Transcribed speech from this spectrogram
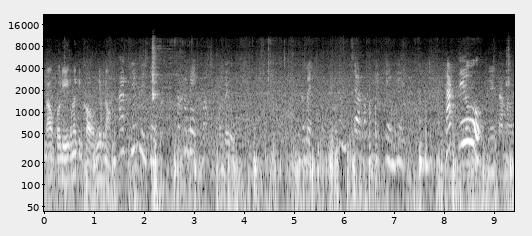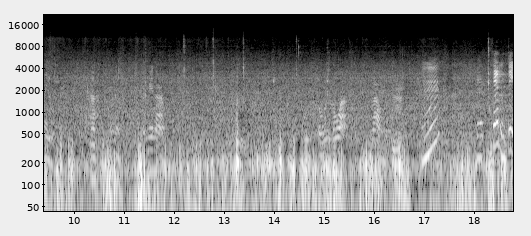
เบาเกาหลีก็มากินของนิดหน่อยอักนิดหนึงเจ็บถ้าเขม็ดบ่มันไปอยู่เอาไปเจ้าก็เขม็ดเก่งเฮ็ด ทักจิ้วนี่ตามมาให้อยู่นะไม่มีน้ำตัวนี้นัวเหล้าอืมอืมเข้มสิ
